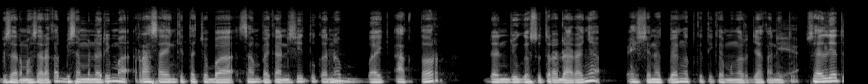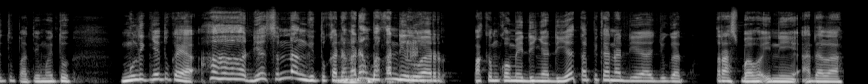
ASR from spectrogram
besar masyarakat bisa menerima rasa yang kita coba sampaikan di situ karena baik aktor dan juga sutradaranya passionate banget ketika mengerjakan itu. Saya lihat itu Pak Timo itu nguliknya itu kayak, ha dia senang gitu. Kadang-kadang bahkan di luar pakem komedinya dia, tapi karena dia juga trust bahwa ini adalah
